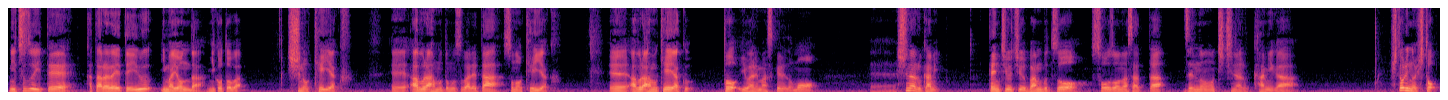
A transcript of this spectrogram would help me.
に続いて、語られている今読んだ御言葉主の契約、えー、アブラハムと結ばれたその契約、えー、アブラハム契約と言われますけれども、えー、主なる神天地宇宙万物を創造なさった全能の父なる神が一人の人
